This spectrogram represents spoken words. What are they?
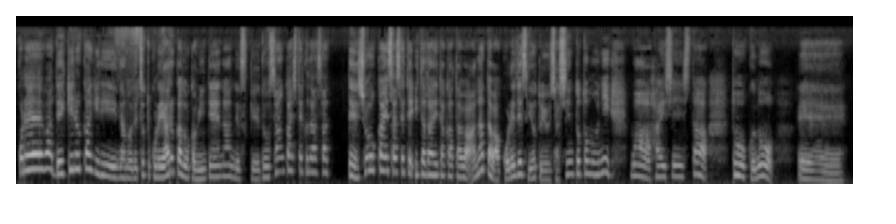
これはできる限りなので、ちょっとこれやるかどうか未定なんですけれど、参加してくださって、紹介させていただいた方は、あなたはこれですよという写真とともに、まあ、配信したトークの、えー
